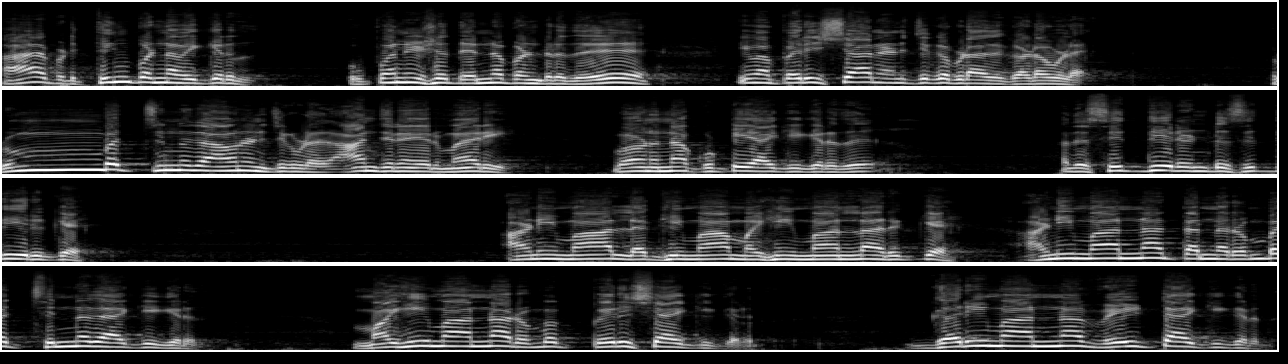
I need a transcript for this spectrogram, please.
ஆ இப்படி திங்க் பண்ண வைக்கிறது. உபனிஷத்து என்ன பண்ணுறது இவன் பெருசாக நினச்சிக்கப்படாது கடவுளை. ரொம்ப சின்னதாகவும் நினச்சிக்கூடாது ஆஞ்சநேயர் மாதிரி வேணும்னா குட்டி ஆக்கிக்கிறது. அந்த சித்தி ரெண்டு சித்தி இருக்கே. அணிமா லகிமா மகிமான்லாம் இருக்கே. அணிமான்னா தன்னை ரொம்ப சின்னதாக்கிக்கிறது. மகிமான்னா ரொம்ப பெருசாக்கிக்கிறது. கரிமான்னா வெயிட்டாக்கிக்கிறது.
